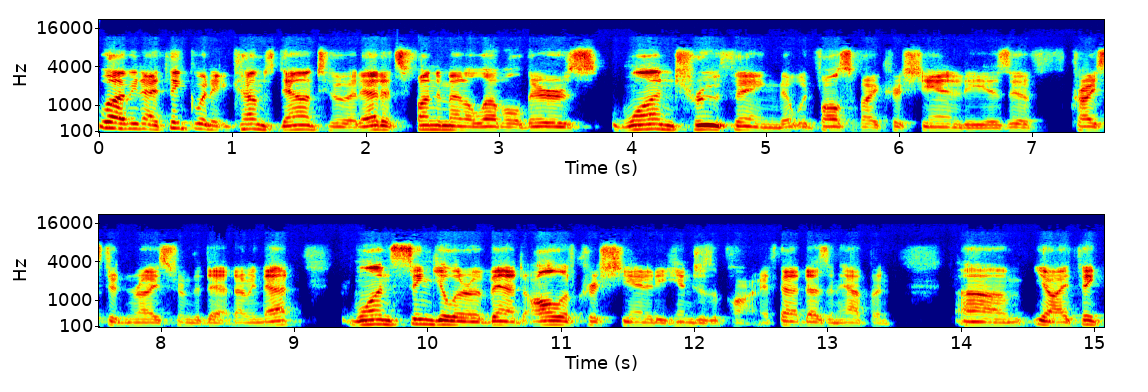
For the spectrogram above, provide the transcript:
Well, I mean, I think when it comes down to it, at its fundamental level, there's one true thing that would falsify Christianity is if Christ didn't rise from the dead. I mean, that one singular event, all of Christianity hinges upon. If that doesn't happen, um, you know, I think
